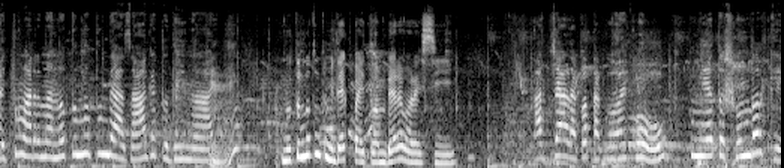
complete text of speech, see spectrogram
ওই তোমার না নতুন নতুন আছে আগে তো দিই নাই। নতুন নতুন তুমি দেখ পাই তো আমি বেড়া বেড়াইছি। আচ্ছা একটা কথা কই কো তুমি এত সুন্দর কে?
